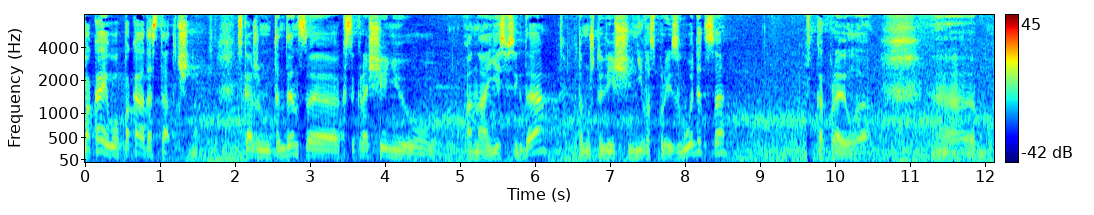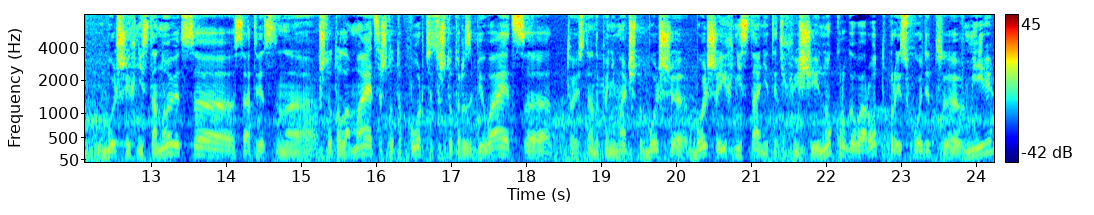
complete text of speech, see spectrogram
пока его, пока достаточно. Скажем, тенденция к сокращению, она есть всегда, потому что вещи не воспроизводятся. Как правило, э, больше их не становится, соответственно, что-то ломается, что-то портится, что-то разбивается. То есть надо понимать, что больше, больше их не станет, этих вещей. Но круговорот происходит э, в мире.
